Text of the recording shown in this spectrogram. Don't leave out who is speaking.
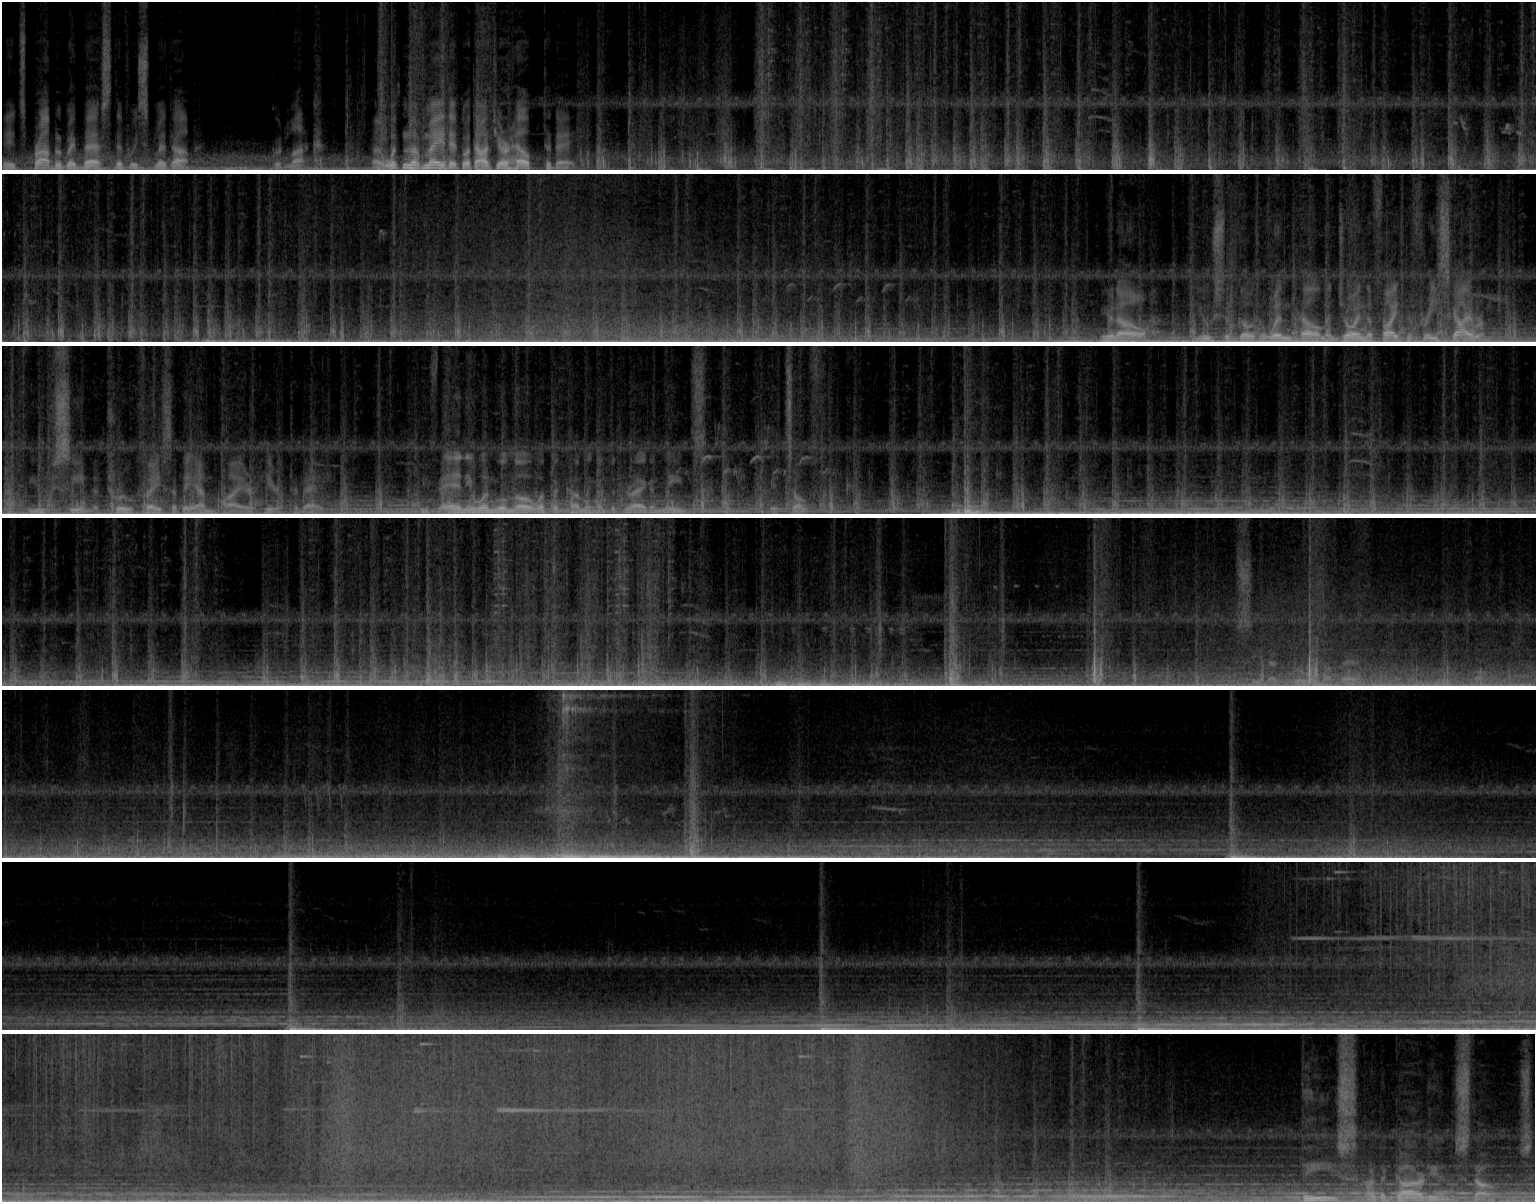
Speaker 1: It's probably best if we split up. Good luck. I wouldn't have made it without your help today. You know, you should go to Windhelm and join the fight to free Skyrim. You've seen the true face of the Empire here today. If anyone will know what the coming of the dragon means, it's Ulfric. These are the Guardian Stones.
